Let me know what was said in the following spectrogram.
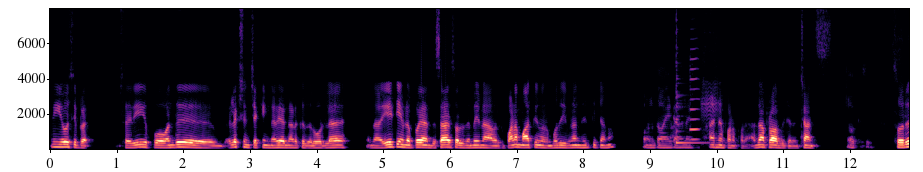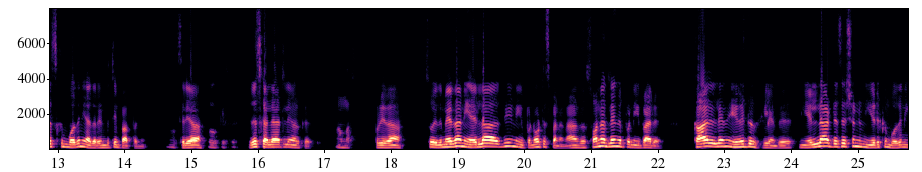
நீ யோசிப்ப. சரி இப்போ வந்து எலெக்ஷன் செக்கிங் நிறைய நடக்குது ரோட்ல நான் ஏடிஎம்ல போய் அந்த சார் சொல்றது மாதிரி நான் அவருக்கு பணம் மாத்தின்னு வரும்போது இவனா நிறுத்திட்டானோ? பணத்தை வாங்கிட்டாங்கன்னா. நான் என்ன பண்ண போறேன்? அதான் ப்ராபபிலிட்டி அந்த சான்ஸ் ஓகே சார் ஸோ ரிஸ்க்கும் போது நீ அதை ரெண்டுத்தையும் பார்ப்ப நீ சரியா? ஓகே சார் ரிஸ்க் எல்லா இடத்துலயும் இருக்கு புரியுதா? ஸோ இதுமாரி தான் நீ எல்லாத்தையும் நீ இப்போ நோட்டீஸ் பண்ண. நான் அந்த சொன்னதுலேருந்து இப்போ நீ பாரு. காலையிலேருந்து எழுந்ததுக்குலேருந்து நீ எல்லா டெசிஷனும் நீ எடுக்கும்போது நீ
